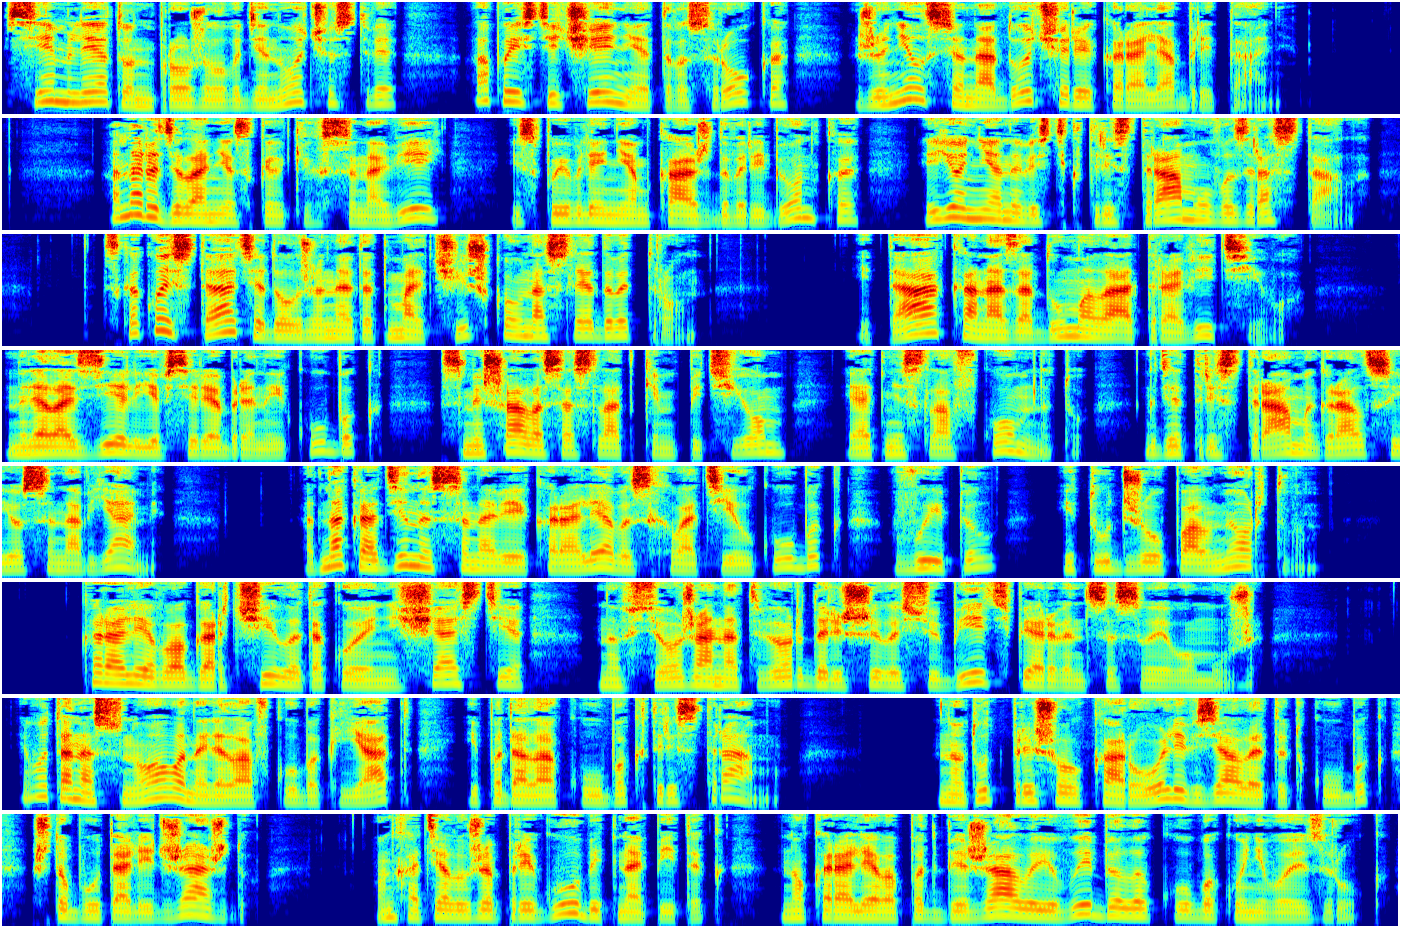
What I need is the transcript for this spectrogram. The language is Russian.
Семь лет он прожил в одиночестве, а по истечении этого срока женился на дочери короля Британии. Она родила нескольких сыновей, и с появлением каждого ребенка ее ненависть к Тристраму возрастала. С какой стати должен этот мальчишка унаследовать трон? И так она задумала отравить его. Налила зелье в серебряный кубок, смешала со сладким питьем и отнесла в комнату, где Тристрам играл с ее сыновьями. Однако один из сыновей королевы схватил кубок, выпил и тут же упал мертвым. Королеву огорчило такое несчастье, но все же она твердо решилась убить первенца своего мужа. И вот она снова налила в кубок яд и подала кубок Тристраму. Но тут пришел король и взял этот кубок, чтобы утолить жажду. Он хотел уже пригубить напиток, но королева подбежала и выбила кубок у него из рук.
